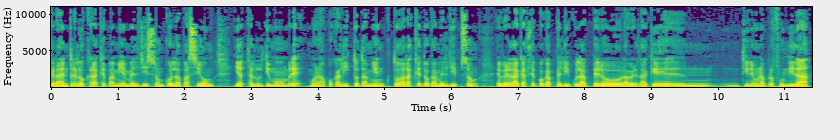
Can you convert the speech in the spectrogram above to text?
entre los cracks que para mí es Mel Gibson con La Pasión y hasta El Último Hombre, bueno, Apocalipto también, todas las que toca Mel Gibson, es verdad que hace pocas películas, pero la verdad que mm, tiene una profundidad,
